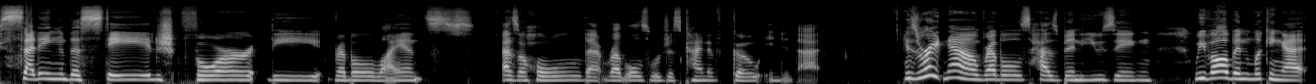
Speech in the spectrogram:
setting the stage for the Rebel Alliance as a whole. That Rebels will just kind of go into that. Because right now, Rebels has been using. We've all been looking at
